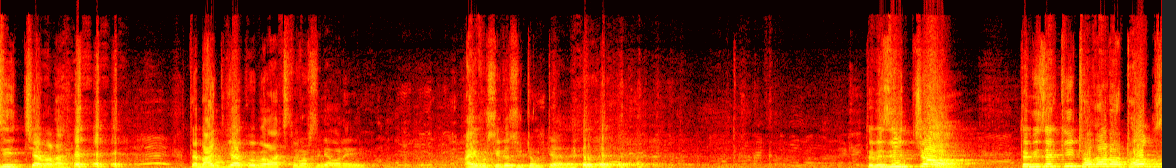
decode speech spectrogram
জিতছে বেড়াই তা বাইক গিয়া কবে রাখতে পারছি না আমারে? আই বসছি না সুইটা উঠে তুমি জিতছ তুমি যে কি ঠকানো ঠকছ?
